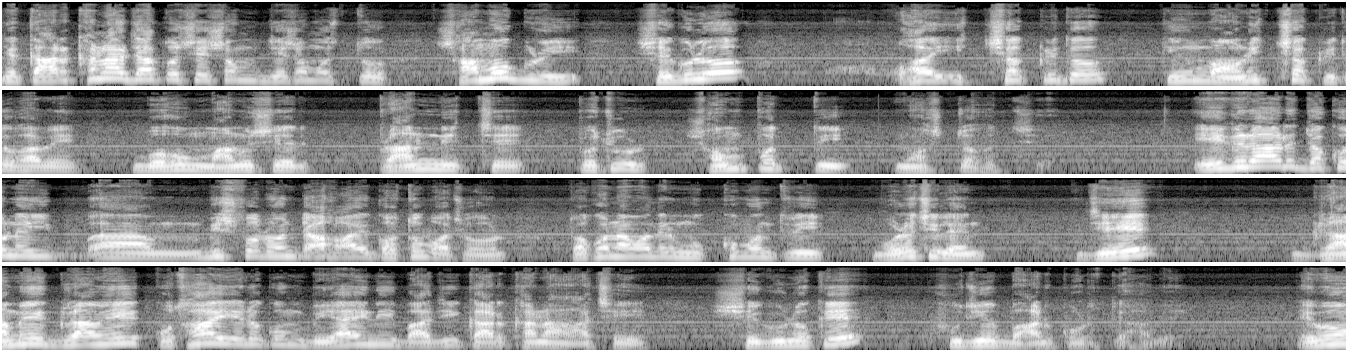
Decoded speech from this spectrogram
যে কারখানাজাত সে যে সমস্ত সামগ্রী, সেগুলো হয় ইচ্ছাকৃত কিংবা অনিচ্ছাকৃতভাবে বহু মানুষের প্রাণ নিচ্ছে, প্রচুর সম্পত্তি নষ্ট হচ্ছে। এগরার যখন এই বিস্ফোরণটা হয় গত বছর, তখন আমাদের মুখ্যমন্ত্রী বলেছিলেন যে গ্রামে গ্রামে কোথায় এরকম বেআইনি বাজি কারখানা আছে, সেগুলোকে খুঁজে বার করতে হবে। এবং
